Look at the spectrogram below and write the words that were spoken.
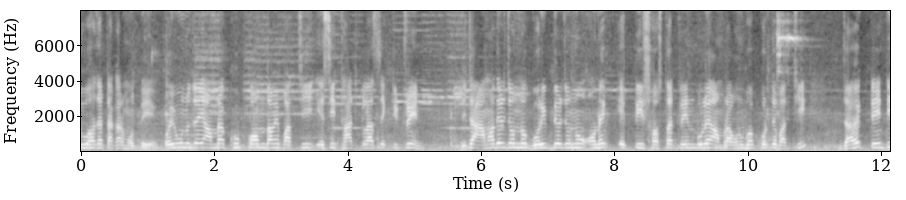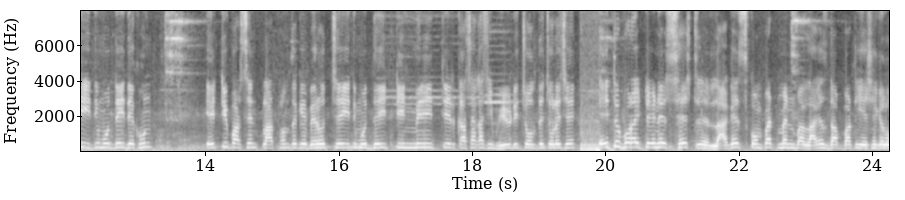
দু হাজার টাকার মধ্যে। ওই অনুযায়ী আমরা খুব কম দামে পাচ্ছি এসি থার্ড ক্লাস একটি ট্রেন। যেটা আমাদের জন্য, গরিবদের জন্য অনেক একটি সস্তা ট্রেন বলে আমরা অনুভব করতে পারছি। যাই হোক, ট্রেনটি ইতিমধ্যেই দেখুন এইট্টি পার্সেন্ট প্ল্যাটফর্ম থেকে বের হচ্ছে। ইতিমধ্যেই তিন মিনিটের কাছাকাছি ভিডিওটি চলতে চলেছে। এই তো পড়াই ট্রেনের শেষ লাগেজ কম্পার্টমেন্ট বা লাগেজ ডাব্বাটি এসে গেল।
